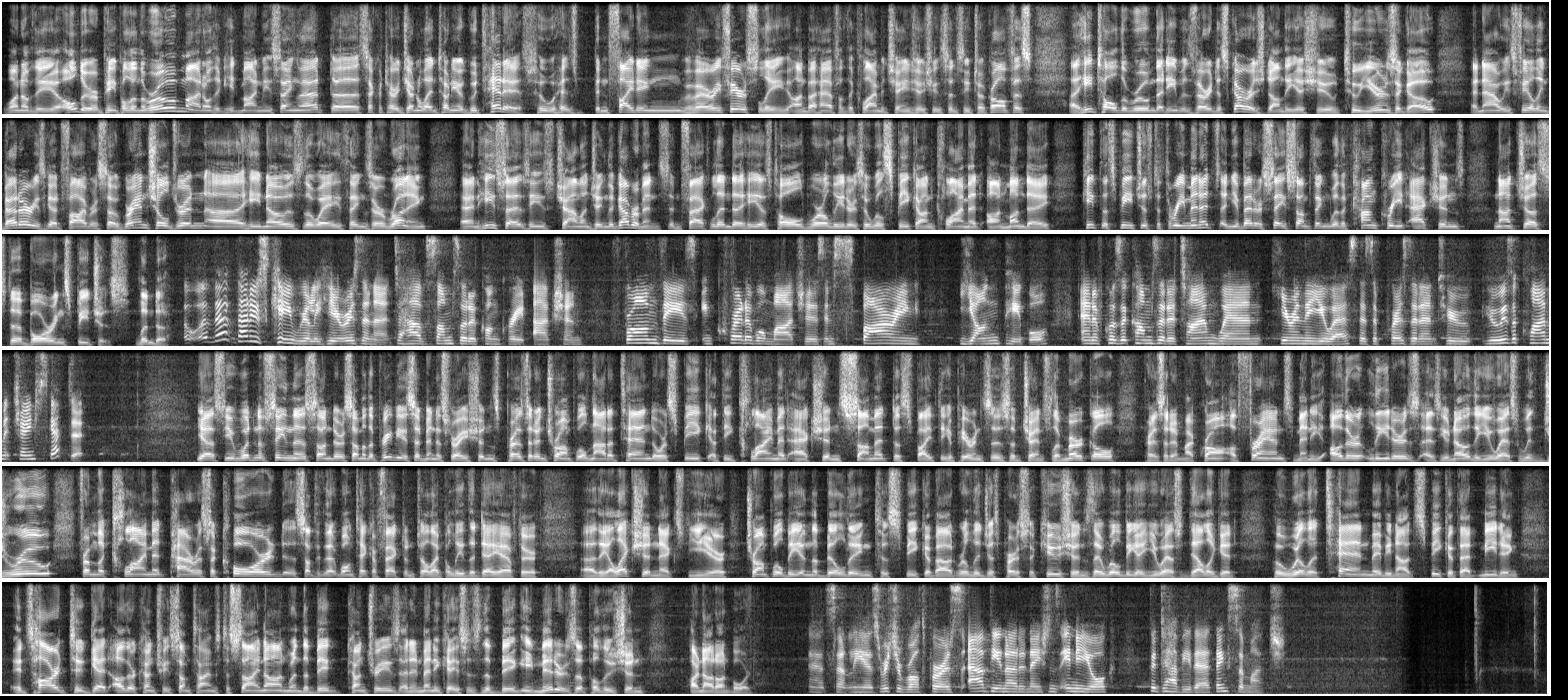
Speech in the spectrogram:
One of the older people in the room, I don't think he'd mind me saying that, uh, Secretary General Antonio Guterres, who has been fighting very fiercely on behalf of the climate change issue since he took office. Uh, he told the room that he was very discouraged on the issue two years ago, and now he's feeling better. He's got five or so grandchildren. Uh, he knows the way things are running, and he says he's challenging the governments. In fact, Lynda, he has told world leaders who will speak on climate on Monday keep the speeches to three minutes, and you better say something with concrete actions, not just uh, boring speeches. Lynda. Oh, that, that is key, really, here, isn't it? To have some sort of concrete action from these incredible marches, inspiring young people. And of course, it comes at a time when here in the US, there's a president who, who is a climate change skeptic. Yes, you wouldn't have seen this under some of the previous administrations. President Trump will not attend or speak at the Climate Action Summit, despite the appearances of Chancellor Merkel, President Macron of France, many other leaders. As you know, the U.S. withdrew from the Climate Paris Accord, uh, something that won't take effect until, I believe, the day after uh, the election next year. Trump will be in the building to speak about religious persecutions. There will be a U.S. delegate who will attend, maybe not speak at that meeting. It's hard to get other countries sometimes to sign on when the big countries, and in many cases the big emitters of pollution, are not on board. It certainly is. Richard Roth for us at the United Nations in New York. Good to have you there. Thanks so much.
